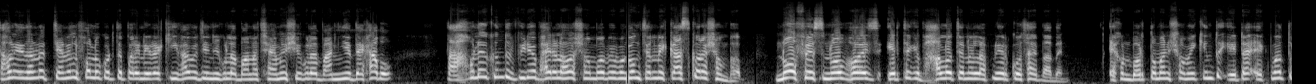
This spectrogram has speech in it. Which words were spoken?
তাহলে এই ধরনের চ্যানেল ফলো করতে পারেন। এরা কীভাবে জিনিসগুলো বানাচ্ছে, আমি সেগুলো বানিয়ে দেখাবো। তাহলেও কিন্তু ভিডিও ভাইরাল হওয়া সম্ভব এবং চ্যানেলে কাজ করা সম্ভব। নো ফেস নো ভয়েস এর থেকে ভালো চ্যানেল আপনি আর কোথায় পাবেন? এখন বর্তমান সময় কিন্তু এটা একমাত্র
